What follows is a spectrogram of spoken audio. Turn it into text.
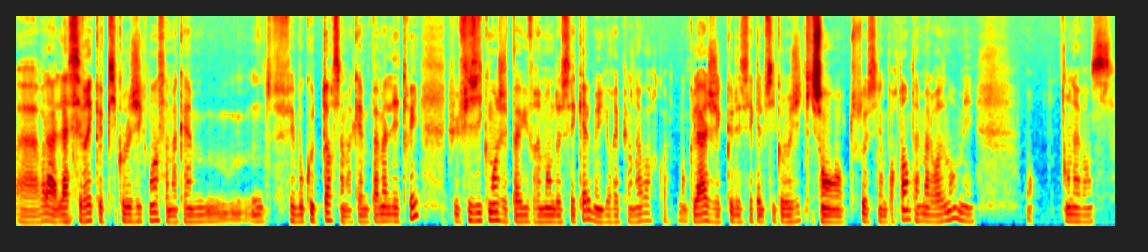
Voilà. Là c'est vrai que psychologiquement ça m'a quand même fait beaucoup de tort, ça m'a quand même pas mal détruit. Puis physiquement j'ai pas eu vraiment de séquelles, mais il y aurait pu en avoir quoi. Donc là j'ai que des séquelles psychologiques qui sont tout aussi importantes hein, malheureusement, mais bon on avance.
